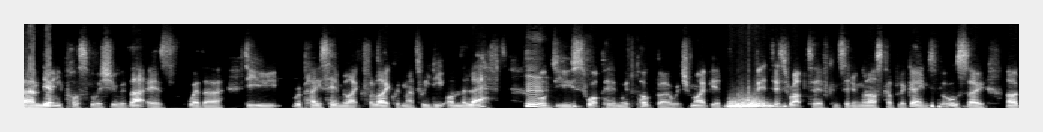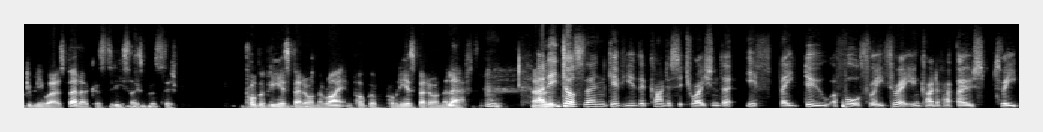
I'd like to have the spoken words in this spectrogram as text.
Um, the only possible issue with that is whether do you replace him like for like with Matuidi on the left, mm. or do you swap him with Pogba, which might be a bit disruptive considering the last couple of games, but also arguably it's better because position probably is better on the right and Pogba probably is better on the left. Mm. Um, and it does then give you the kind of situation that if they do a 4-3-3 and kind of have those three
